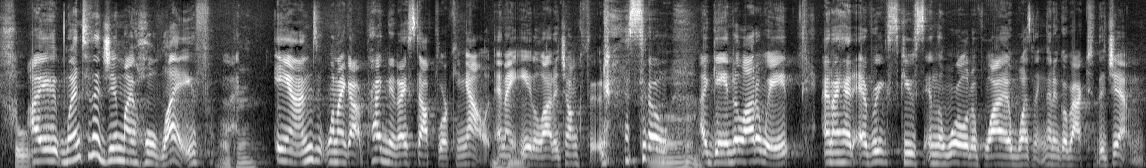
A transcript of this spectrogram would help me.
So I went to the gym my whole life. Okay. And when I got pregnant, I stopped working out mm-hmm. and I mm-hmm. ate a lot of junk food. so uh-huh. I gained a lot of weight and I had every excuse in the world of why I wasn't going to go back to the gym.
